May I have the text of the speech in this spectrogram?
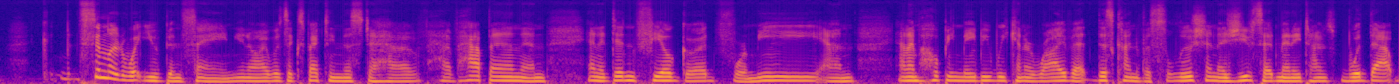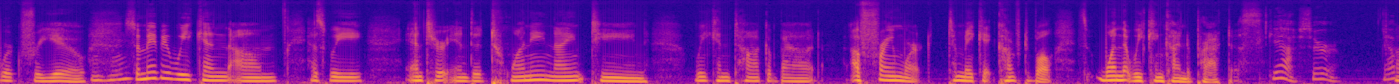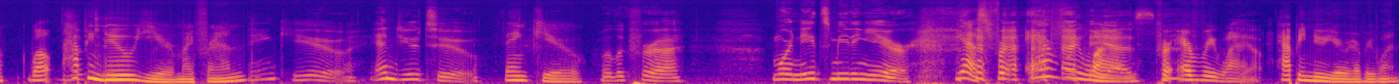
Similar to what you've been saying. You know, I was expecting this to have have happen, and and it didn't feel good for me, and and I'm hoping maybe we can arrive at this kind of a solution. As you've said many times, would that work for you? Mm-hmm. So maybe we can, um, as we enter into 2019, we can talk about a framework to make it comfortable, It's one that we can kind of practice. Yeah, sure. Yep. Well, Love happy to. New Year, my friend. Thank you. And you too. Thank you. We'll look for a more needs meeting year. Yes, for everyone. Yes. For everyone. Yeah. Happy New Year, everyone.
